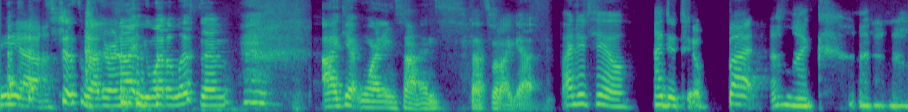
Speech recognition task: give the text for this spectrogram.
Yeah. it's just whether or not you want to listen. I get warning signs. That's what I get. I do too. I do too. But I'm like, I don't know.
